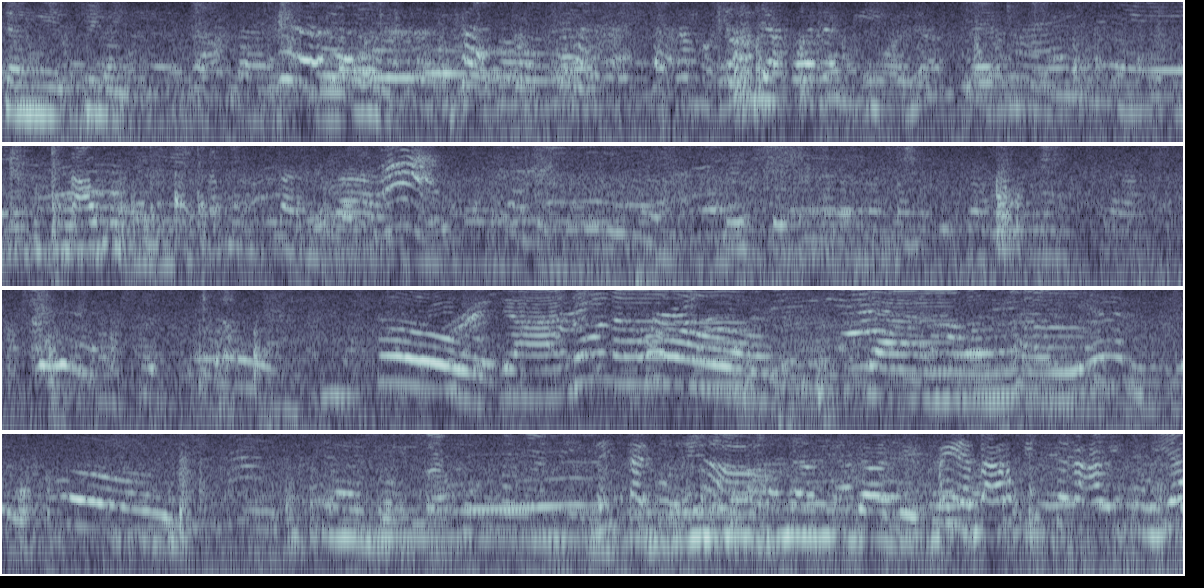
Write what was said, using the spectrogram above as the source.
Tangipin eh. Oh, dyan na na. Dyan na na. Ay, tagong na. Ay, nata-artist na na kami, kuya.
